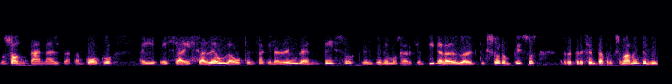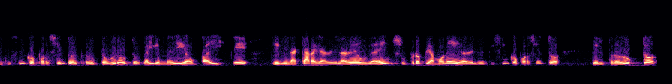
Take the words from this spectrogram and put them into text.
no son tan altas tampoco. Eh, esa, esa deuda, vos pensás que la deuda en pesos que hoy tenemos en Argentina, la deuda del Tesoro en pesos, representa aproximadamente el 25% del Producto Bruto. Que alguien me diga, un país que tiene una carga de la deuda en su propia moneda del 25% del producto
